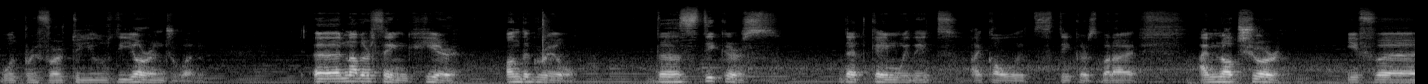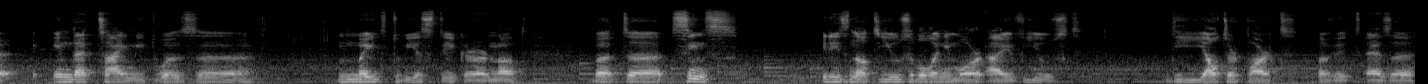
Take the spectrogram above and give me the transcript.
would prefer to use the orange one. another thing here on the grill. The stickers that came with it. I call it stickers, but I I'm not sure if uh, in that time it was uh, made to be a sticker or not. But uh, since it is not usable anymore, I've used the outer part of it as a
